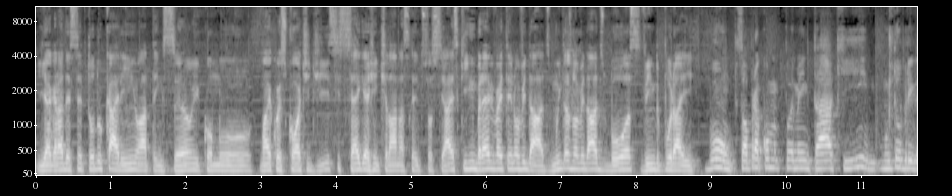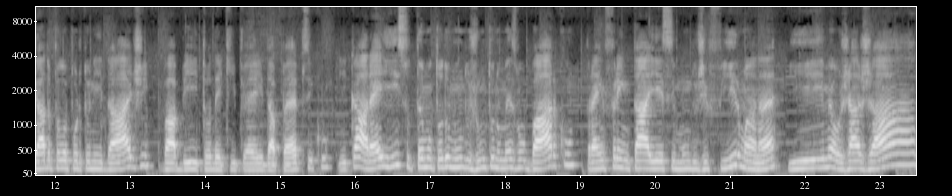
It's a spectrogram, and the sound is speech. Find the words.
E agradecer todo o carinho, a atenção e como Michael Scott disse, segue a gente lá nas redes sociais que em breve vai ter novidades, muitas novidades boas vindo por aí. Bom, só para complementar aqui, muito obrigado pela oportunidade, Babi e toda a equipe aí da PepsiCo. E cara, é isso, tamo todo mundo junto no mesmo barco para enfrentar aí esse mundo de firma, né? E, meu, já já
